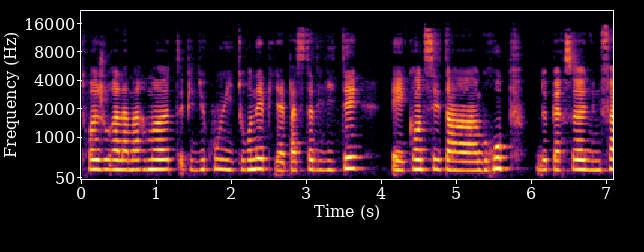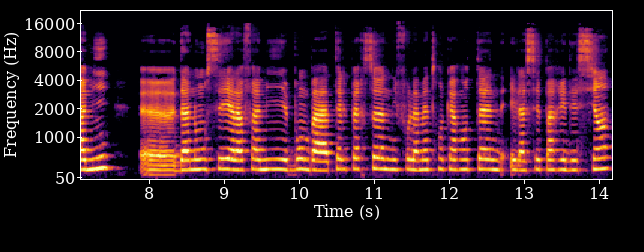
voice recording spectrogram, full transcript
trois jours à la marmotte, et puis du coup, ils tournaient, puis il n'y avait pas de stabilité. Et quand c'est un groupe de personnes, une famille, euh, d'annoncer à la famille, bon, bah, telle personne, il faut la mettre en quarantaine et la séparer des siens,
